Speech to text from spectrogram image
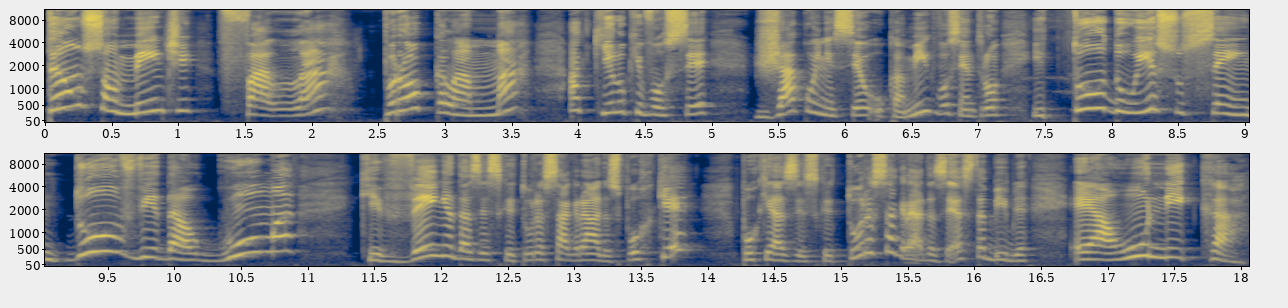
Tão somente falar, proclamar aquilo que você já conheceu, o caminho que você entrou, e tudo isso sem dúvida alguma que venha das Escrituras Sagradas. Por quê? Porque as Escrituras Sagradas, esta Bíblia, é a única,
